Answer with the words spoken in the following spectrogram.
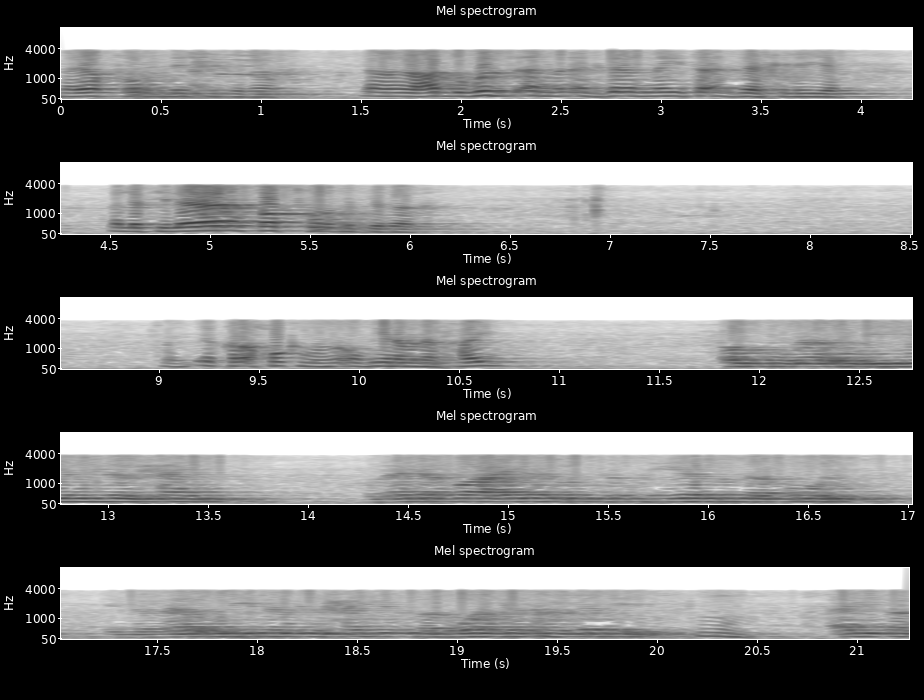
لا يطهر بالدباغ لأنه يعد جزءا من أجزاء الميتة الداخلية التي لا تطهر بالدباغ طيب اقرأ حكم من أبين من الحي. حكم ما أبين من الحي. هناك قاعدة فقهية تقول إن ما أبين من حي فهو مم. أي ما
